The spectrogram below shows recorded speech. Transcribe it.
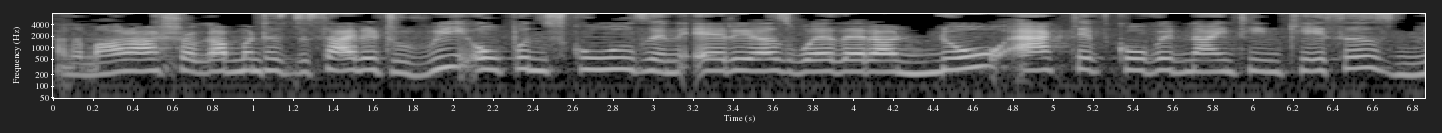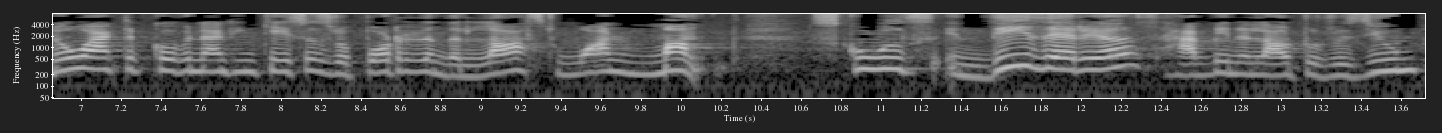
And the Maharashtra government has decided to reopen schools in areas where there are no active COVID 19 cases, no active COVID 19 cases reported in the last one month. Schools in these areas have been allowed to resume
